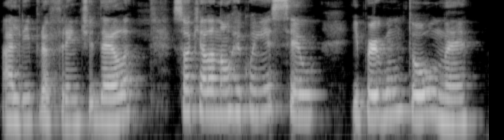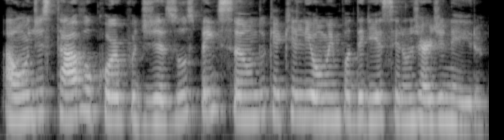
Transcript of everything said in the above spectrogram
ali para frente dela, só que ela não reconheceu e perguntou, né, aonde estava o corpo de Jesus, pensando que aquele homem poderia ser um jardineiro.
